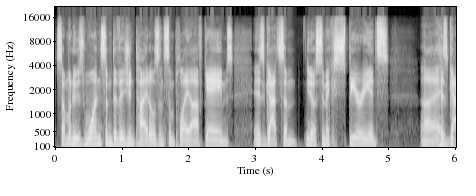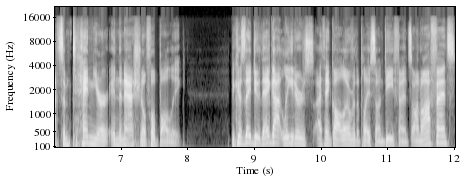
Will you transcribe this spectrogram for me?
someone who's won some division titles and some playoff games, and has got some, you know, some experience, uh, has got some tenure in the National Football League because they do. They got leaders, I think, all over the place on defense. On offense,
